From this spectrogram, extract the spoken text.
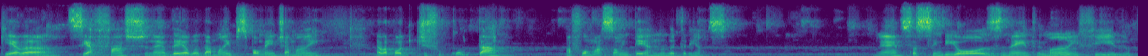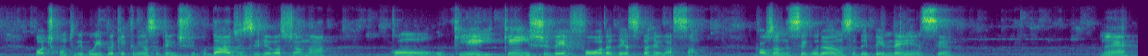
que ela se afaste, né, dela, da mãe, principalmente a mãe, ela pode dificultar a formação interna da criança né, essa simbiose né, entre mãe e filho pode contribuir para que a criança tenha dificuldade em se relacionar com o que e quem estiver fora desta relação, causando insegurança, dependência, né?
